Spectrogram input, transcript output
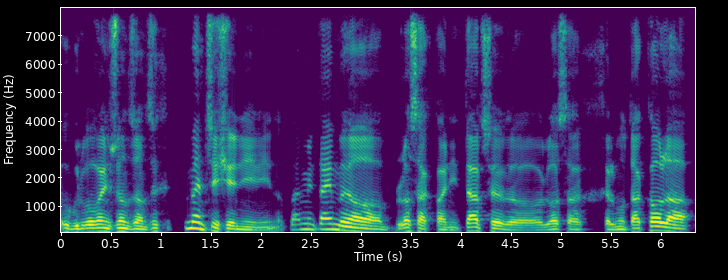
ugrupowań rządzących męczy się nimi. No, pamiętajmy o losach pani Thatcher, o losach Helmuta Kohla,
